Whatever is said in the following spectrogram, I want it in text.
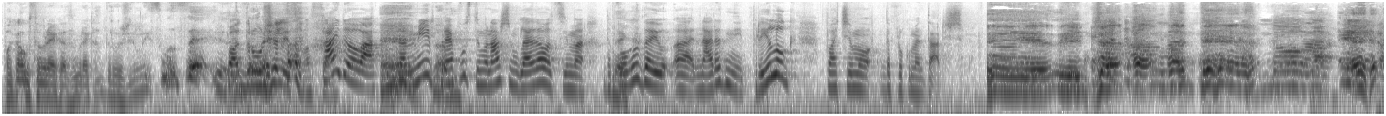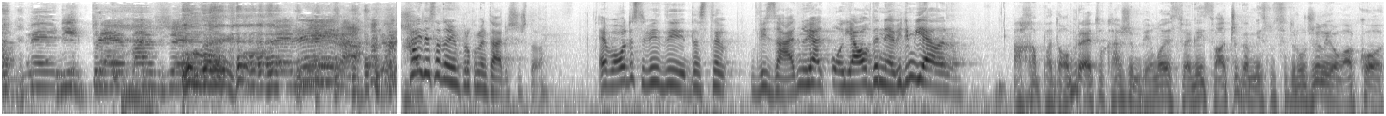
pa kako sam rekla, sam rekla družili smo se. Pa družili smo se. Hajde ovako, da mi prepustimo našim gledalcima da pogledaju naredni prilog, pa ćemo da prokomentarišemo. Jedrića amatera Nova era Meni treba žena Hajde sad da mi prokomentarišeš to. Evo ovdje se vidi da ste vi zajedno. Ja ovdje ne vidim Jelenu. Aha, pa dobro, eto kažem, bilo je svega i svačega. Mi smo se družili ovako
